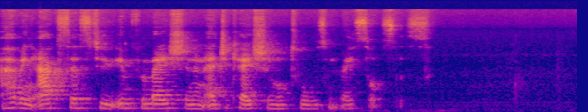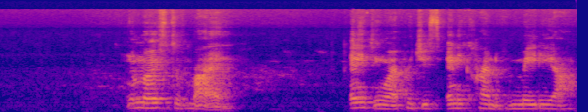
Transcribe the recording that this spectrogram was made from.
having access to information and educational tools and resources. Most of my anything where I produce any kind of media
